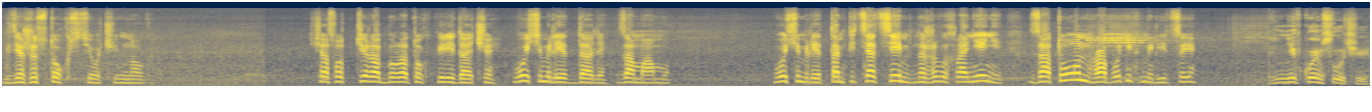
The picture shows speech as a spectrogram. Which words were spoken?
где жестокости очень много. Сейчас вот вчера была только передача. 8 лет дали за маму. 8 лет. Там 57 ножевых ранений. Зато он работник милиции. Ни в коем случае.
